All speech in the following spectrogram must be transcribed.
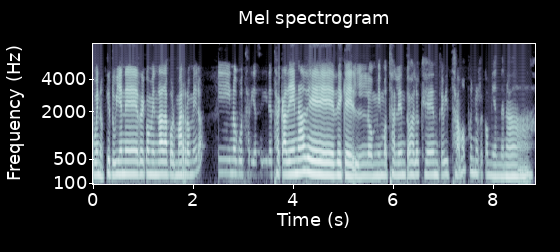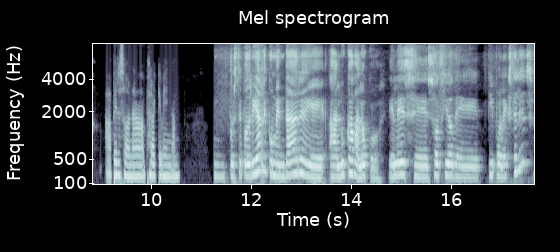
bueno, que tú vienes recomendada por Mar Romero y nos gustaría seguir esta cadena de, que los mismos talentos a los que entrevistamos pues nos recomienden a, personas para que vengan. Pues te podría recomendar eh, a Luca Baloco. Él es eh, socio de People Excellence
